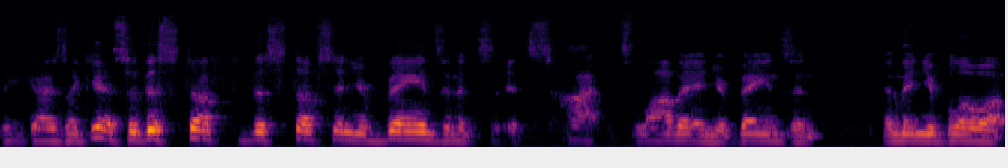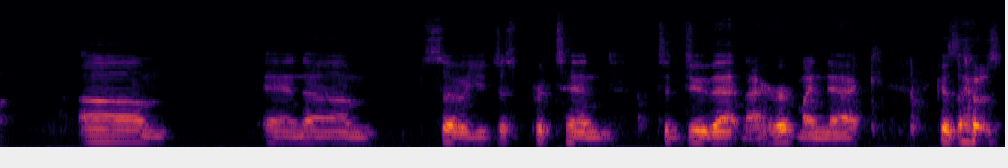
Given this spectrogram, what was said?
the guy's like yeah. So this stuff this stuff's in your veins and it's it's hot. It's lava in your veins and and then you blow up. Um, and um, so you just pretend to do that, and I hurt my neck because I was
